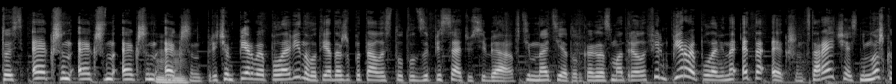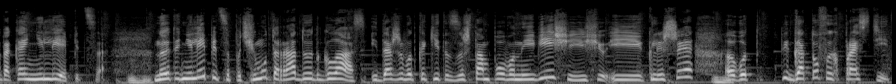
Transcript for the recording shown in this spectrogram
То есть экшен, экшен, экшен, экшен. Причем первая половина, вот я даже пыталась тут вот записать у себя в темноте, тут когда смотрела фильм, первая половина это экшен, вторая часть немножко такая нелепица. Но эта нелепица почему-то радует глаз. И даже вот какие-то заштампованные вещи еще и клише, э, вот ты готов их простить.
